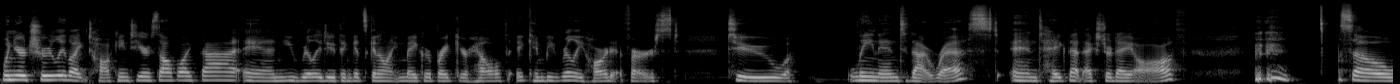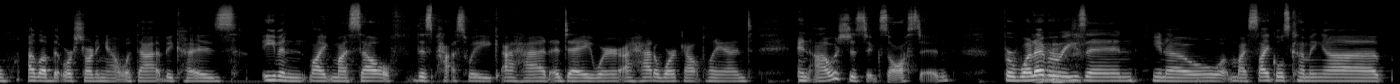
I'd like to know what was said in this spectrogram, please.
when you're truly like talking to yourself like that and you really do think it's going to like make or break your health, it can be really hard at first to lean into that rest and take that extra day off. So I love that we're starting out with that because even like myself this past week, I had a day where I had a workout planned and I was just exhausted. For whatever Mhm. reason, you know, my cycle's coming up,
